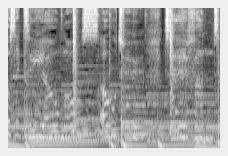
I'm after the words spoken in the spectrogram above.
可惜只有我守住这份情。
